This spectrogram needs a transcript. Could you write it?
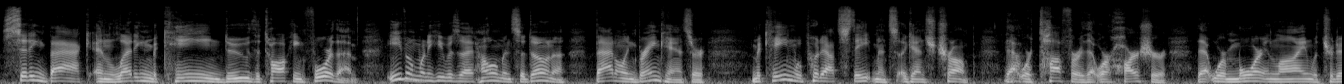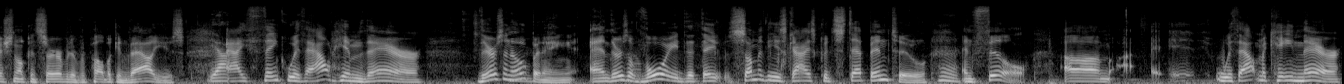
sitting back and letting McCain do the talking for them. Even when he was at home in Sedona battling brain cancer, McCain will put out statements against Trump that yeah. were tougher, that were harsher, that were more in line with traditional conservative Republican values. Yeah. I think without him there, there's an mm. opening and there's a void that they some of these guys could step into mm. and fill. Um, without McCain there,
